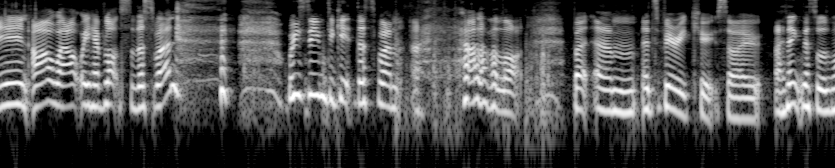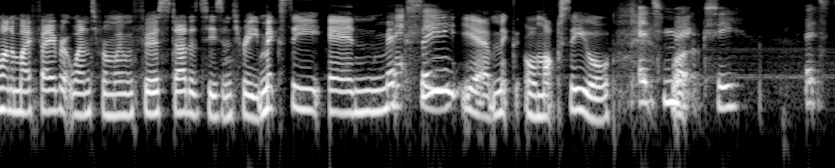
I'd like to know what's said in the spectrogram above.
And oh well, we have lots of this one. we seem to get this one a hell of a lot, but um, it's very cute. So I think this was one of my favorite ones from when we first started season three. Mixie and Mixie, Maxie. yeah, Mix or Moxie or It's What? Maxi. It's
